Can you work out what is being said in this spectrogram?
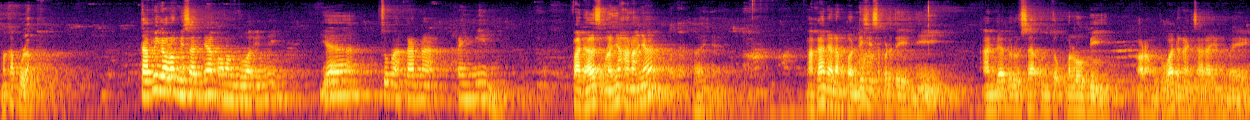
Maka pulang. Tapi kalau misalnya orang tua ini ya cuma karena pengen padahal sebenarnya anaknya banyak. Maka dalam kondisi seperti ini Anda berusaha untuk melobi orang tua dengan cara yang baik.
